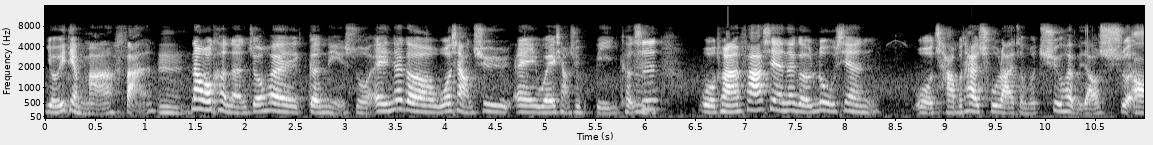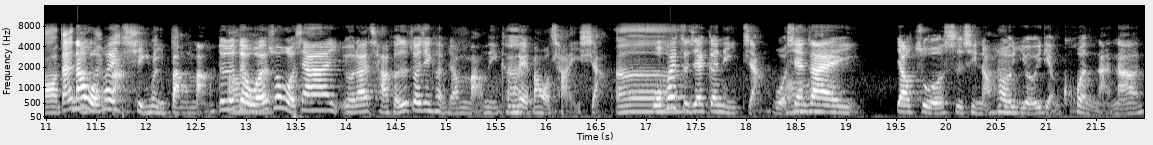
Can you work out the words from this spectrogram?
有一点麻烦，嗯。那我可能就会跟你说，哎、那个我想去 A，我也想去 B，可是嗯。我突然发现那个路线我查不太出来，怎么去会比较顺。哦？但那我会请你问帮忙。对对对，哦我会说我现在有在查，可是最近可能比较忙，你可不可以帮我查一下？嗯。我会直接跟你讲，我现在要做的事情，然后嗯。有一点困难啊，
